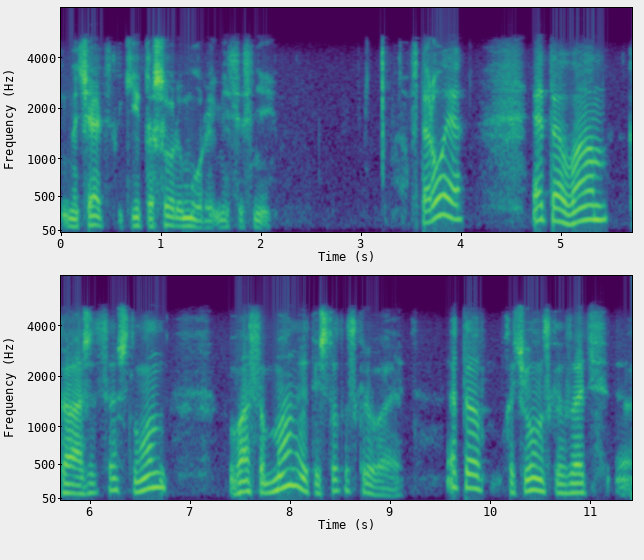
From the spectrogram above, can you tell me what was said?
начать какие-то шоры-муры вместе с ней. Второе, это вам кажется, что он вас обманывает и что-то скрывает. Это, хочу вам сказать, э,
